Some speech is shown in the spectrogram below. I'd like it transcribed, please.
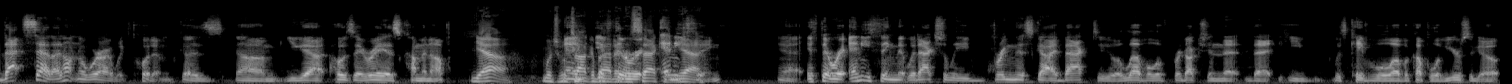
That said, I don't know where I would put him because um, you got Jose Reyes coming up. Yeah, which we'll And talk about in a second. yeah. anything, yeah. If there were anything that would actually bring this guy back to a level of production that that he was capable of a couple of years ago,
